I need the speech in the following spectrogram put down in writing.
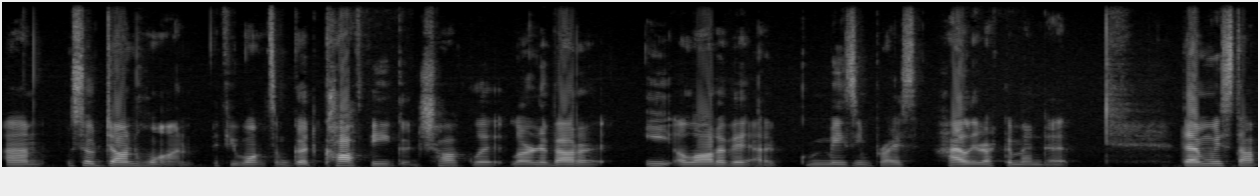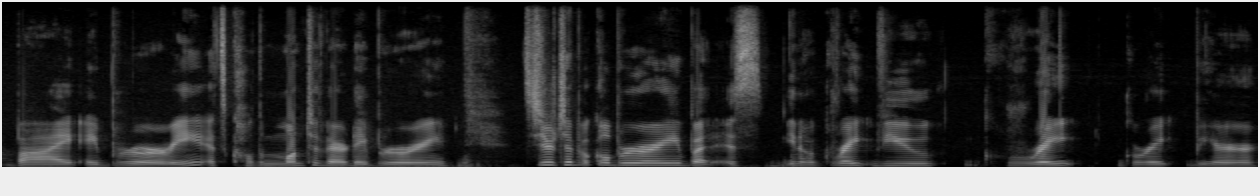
Um, so Don Juan, if you want some good coffee, good chocolate, learn about it, eat a lot of it at an amazing price, highly recommend it. Then we stopped by a brewery. It's called Monteverde Brewery. It's your typical brewery, but it's you know great view, great great beer.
